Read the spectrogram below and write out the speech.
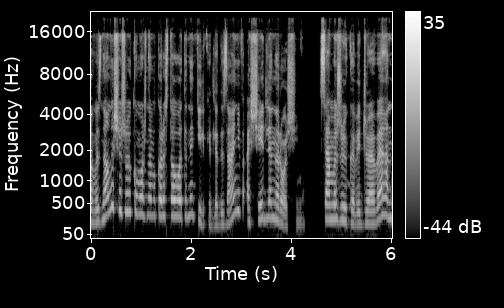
А ви знали, що жуйку можна використовувати не тільки для дизайнів, а ще й для нарощення? Саме жуйка від Joy Vegan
